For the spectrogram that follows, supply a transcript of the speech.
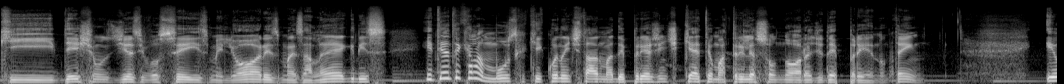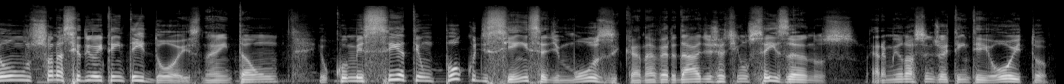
que deixam os dias de vocês melhores, mais alegres. E tem até aquela música que quando a gente tá numa deprê, a gente quer ter uma trilha sonora de deprê, não tem? Eu sou nascido em 82, né? Então eu comecei a ter um pouco de ciência de música, na verdade, eu já tinha uns 6 anos. Era 1988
